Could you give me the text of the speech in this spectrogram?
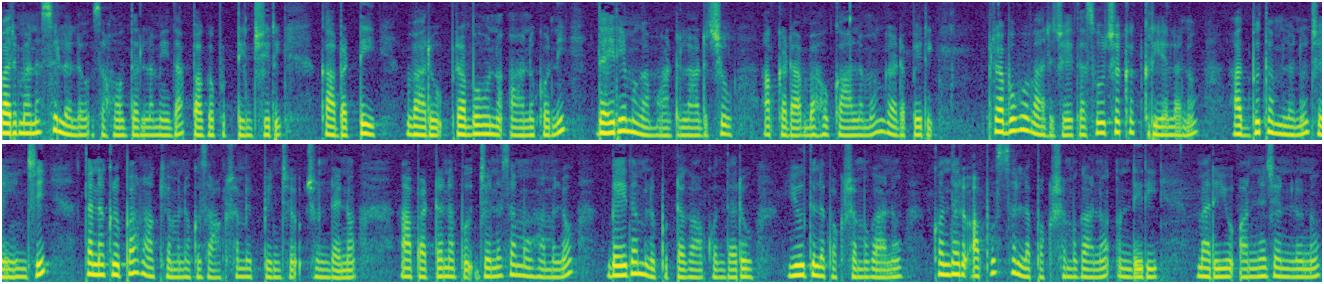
వారి మనస్సులలో సహోదరుల మీద పగ పుట్టించిరి. కాబట్టి వారు ప్రభువును ఆనుకొని ధైర్యముగా మాట్లాడుచు అక్కడ బహుకాలము గడపిరి. ప్రభువు వారి చేత సూచక క్రియలను అద్భుతములను చేయించి తన కృపావాక్యమునకు సాక్ష్యం ఇప్పించుచుండెను. ఆ పట్టణపు జనసమూహములో భేదములు పుట్టగా కొందరు యూదుల పక్షముగాను కొందరు అపుస్తుల పక్షముగాను ఉండిరి. మరియు అన్యజనులను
